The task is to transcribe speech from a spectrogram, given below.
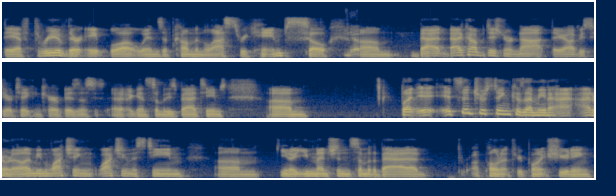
they have three of their eight blowout wins have come in the last three games. So yep. um, bad bad competition or not, they obviously are taking care of business uh, against some of these bad teams. Um, but it, it's interesting because I mean I, I, don't know. I mean watching watching this team, um, you know, you mentioned some of the bad opponent three point shooting.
